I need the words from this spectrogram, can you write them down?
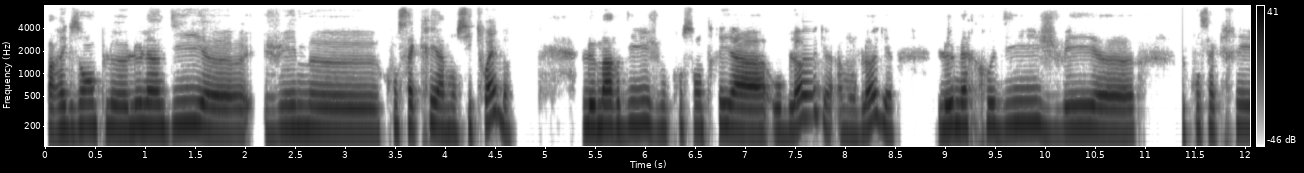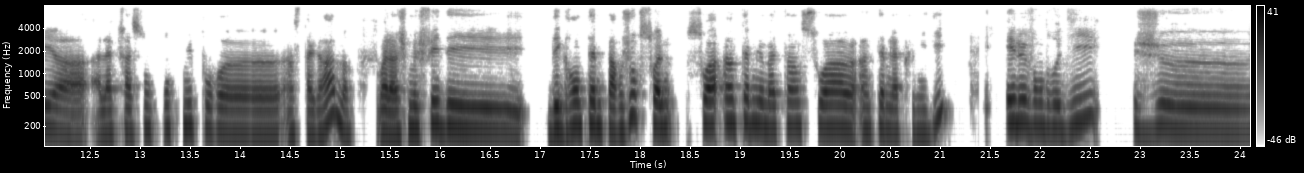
Par exemple, le lundi, euh, je vais me consacrer à mon site web. Le mardi, je vais me concentrer au blog, à mon blog. Le mercredi, je vais consacré à, la création de contenu pour euh, Instagram. Voilà, je me fais des, grands thèmes par jour, soit, un thème le matin, soit un thème l'après-midi. Et le vendredi, je,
